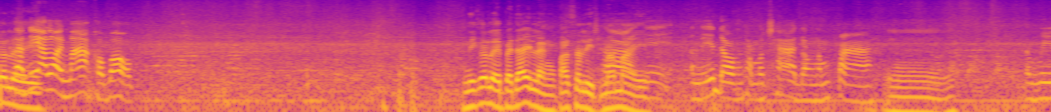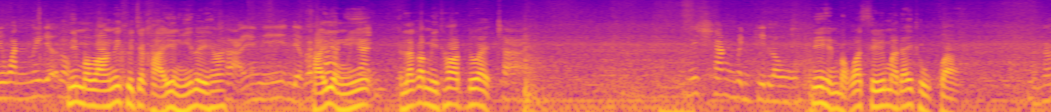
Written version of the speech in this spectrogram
ก็เลยแต่นี่อร่อยมากเขาบอก นี่ก็เลยไปได้แหล่งปลาสลิดมาใหม่นี่อันนี้ดองธรรมชาติดองน้ำปลาอืมแต่มีวันไม่เยอะหรอกนี่มาวางนี่คือจะขายอย่างนี้เลยใช่ไหมขายอย่างนี้เดี๋ยวก็ขายอย่างนี้ทดเหมืกัแล้วก็มีทอดด้วยใช่นี่ช่างเป็นกิโล นี่เห็นบอกว่าซื้อมาได้ถูกกว่า แล้วก็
